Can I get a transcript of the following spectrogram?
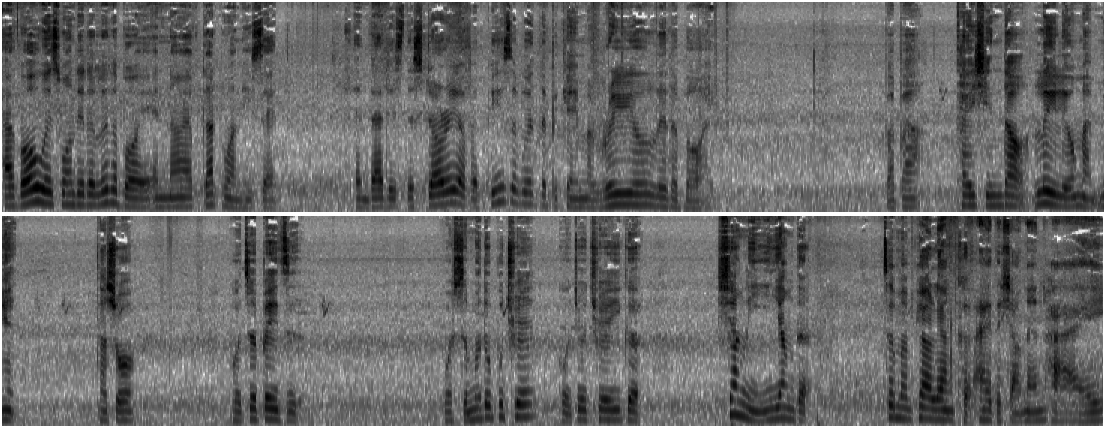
I've always wanted a little boy, and now I've got one, he said. And that is the story of a piece of wood that became a real little boy. 爸爸开心到泪流满面。他说：“我这辈子，我什么都不缺，我就缺一个。”像你一样的这么漂亮可爱的小男孩，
